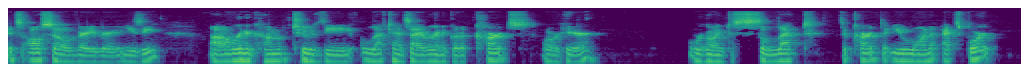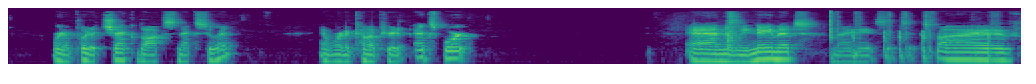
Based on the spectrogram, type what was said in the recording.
it's also very, very easy. Uh, we're going to come to the left-hand side. We're going to go to carts over here. We're going to select the cart that you want to export. We're going to put a checkbox next to it and we're going to come up here to export. And then we name it 98665,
